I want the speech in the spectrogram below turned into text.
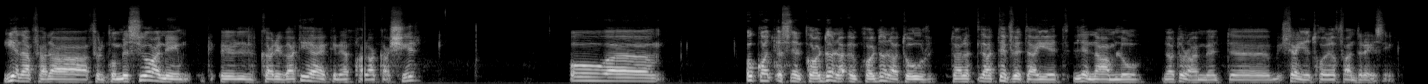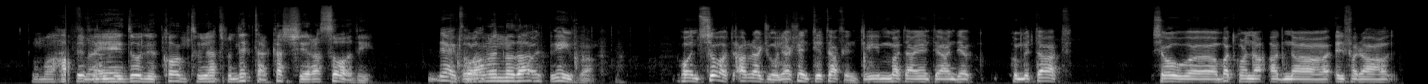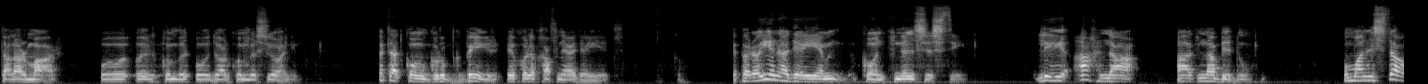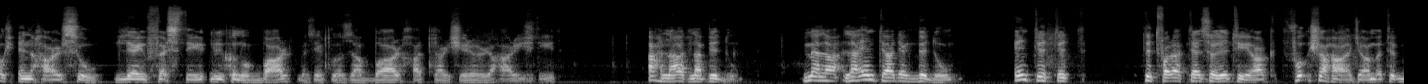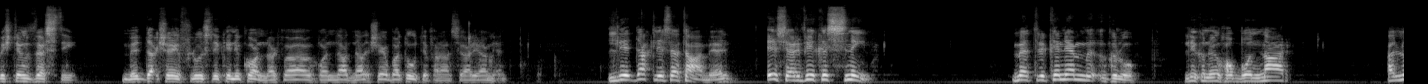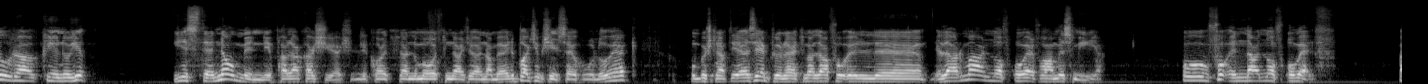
Jiena bħala fil-Kummissjoni il-kariga tiegħi kienet bħala kaxxier u U kont isni l-koordinatur tal-attivitajiet li nagħmlu naturalment xejn jidħol il-fundraising. U ma ħafna jgħidu li kont wieħed mill-iktar kaxxiera sodi. Dejk, u għamennu da? Iva. Kont sod għal raġuni għax inti taf inti meta inti għandek kumitat So, uh, bat konna għadna il-fera tal-armar u dal-kommissjoni. Meta tkun grupp kbir ikollok ħafna għedejjiet. Però jiena dejjem kont ninsisti li aħna għadna bidu u ma nistgħux inħarsu lejn festi li jkunu kbar, b'eżempju Żabbar, Ħattar, Xirerra, Ħari Ġdid. Aħna għadna bidu. Mela la inti għadek bidu, inti trid Titfa' l-attenzjoni tiegħek fuq xi ħaġa biex tinvesti mid-daqsxejn flus li kien ikollna għax ma konna għadna daqsxejn batuti finanzjarjament. Li dak li se tagħmel iservik is-snin. Mentri kien hemm grupp li kienu jħobbu n-nar, allura kienu Jistennew minni bħala kaxjex li kont noqgħod nerġa' nagħmel il-baġit biex insejħulu hekk, u biex nagħti eżempju ngħid mela fuq l-armar nofqu 1500 u fuq in-nar nofqu 1000.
